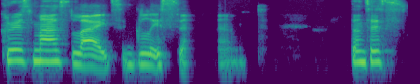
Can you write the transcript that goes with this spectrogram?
Christmas lights glistened. Entonces,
